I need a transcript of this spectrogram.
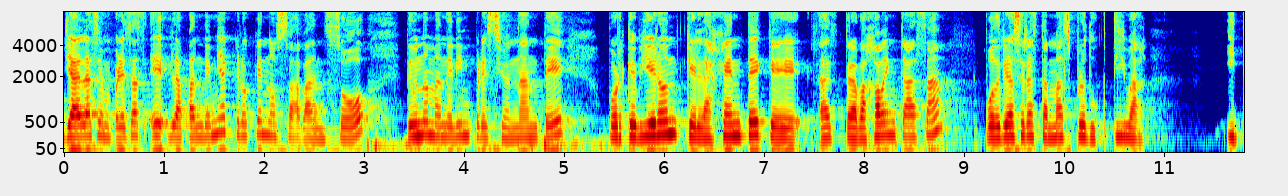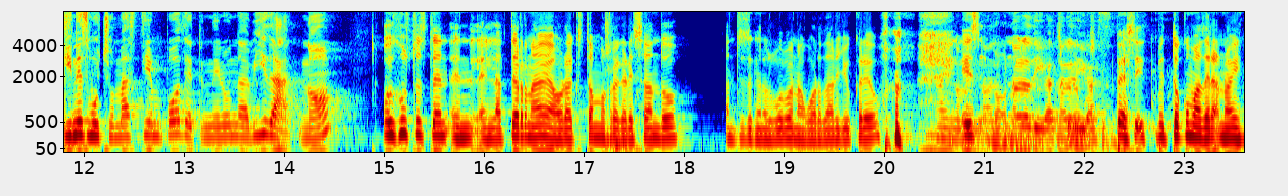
ya las empresas, eh, la pandemia creo que nos avanzó de una manera impresionante porque vieron que la gente que ah, trabajaba en casa podría ser hasta más productiva y tienes mucho más tiempo de tener una vida, ¿no? Hoy justo está en, la terna, ahora que estamos regresando, antes de que nos vuelvan a guardar, yo creo. Ay, no, no, lo digas, no lo digas. me toco madera, no hay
